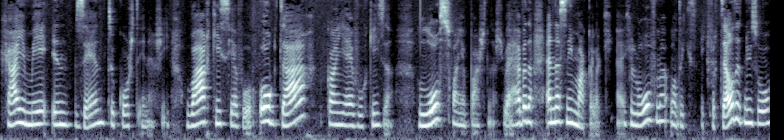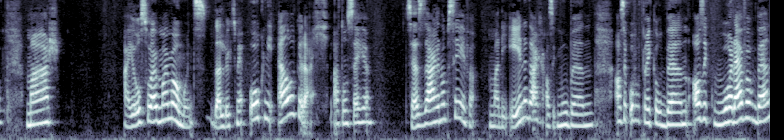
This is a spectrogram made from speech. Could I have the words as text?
Ga je mee in zijn tekortenergie? Waar kies jij voor? Ook daar kan jij voor kiezen. Los van je partner. Wij hebben dat, en dat is niet makkelijk. Hè? Geloof me, want ik, ik vertel dit nu zo. Maar I also have my moments. Dat lukt mij ook niet elke dag. Laat ons zeggen Zes dagen op zeven. Maar die ene dag, als ik moe ben, als ik overprikkeld ben, als ik whatever ben,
